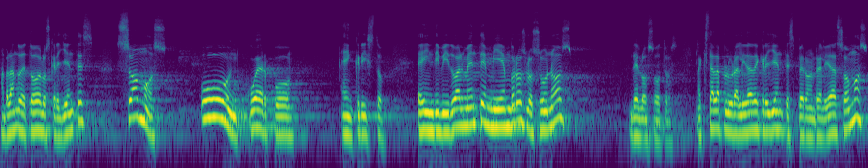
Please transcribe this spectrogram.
hablando de todos los creyentes, somos un cuerpo en Cristo e individualmente miembros los unos de los otros. Aquí está la pluralidad de creyentes, pero en realidad somos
